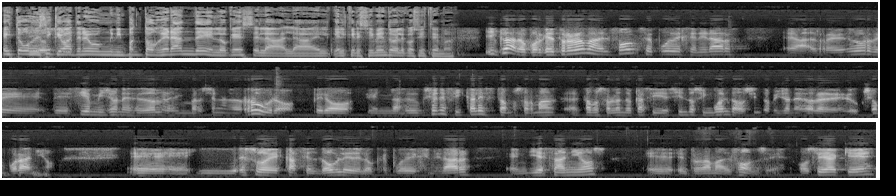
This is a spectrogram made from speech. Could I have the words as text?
Esto vos Sí decís que sí. va a tener un impacto grande en lo que es la- la- el, el crecimiento del ecosistema. Y claro, porque el programa del FOND se puede generar eh, alrededor de, de 100 millones de dólares de inversión en el rubro, pero en las deducciones fiscales estamos, arma- estamos hablando casi de 150 a 200 millones de dólares de deducción por año. Eh, y eso es casi el doble de lo que puede generar en 10 años eh, el programa del FONSE. O sea que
